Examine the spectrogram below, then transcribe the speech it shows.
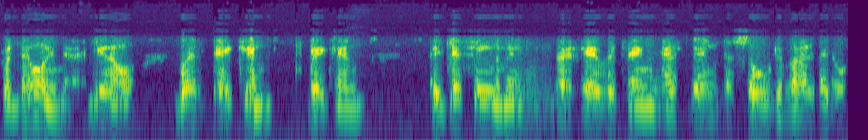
for doing that. You know, but they can, they can. It just seems to me that everything has been so divided. They go,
